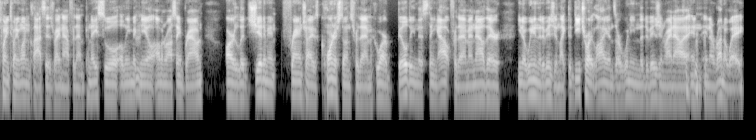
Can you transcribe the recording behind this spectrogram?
2021 classes right now for them. Penei Sewell, Alim mm. McNeill, mm. Amon-Ra St. Brown are legitimate franchise cornerstones for them who are building this thing out for them. And now they're you know, winning the division. Like the Detroit Lions are winning the division right now in, in a runaway,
